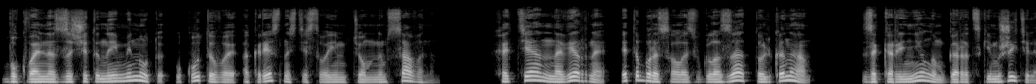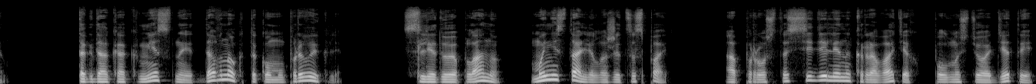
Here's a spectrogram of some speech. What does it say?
буквально за считанные минуты укутывая окрестности своим темным саваном. Хотя, наверное, это бросалось в глаза только нам, закоренелым городским жителям тогда как местные давно к такому привыкли. Следуя плану, мы не стали ложиться спать, а просто сидели на кроватях, полностью одетые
